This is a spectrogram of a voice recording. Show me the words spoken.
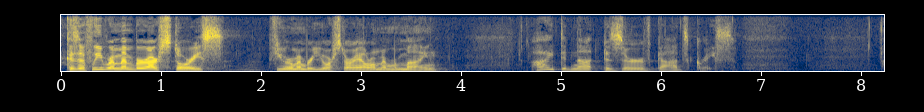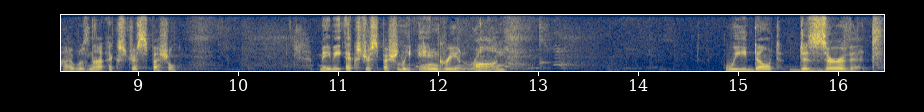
Because if we remember our stories, if you remember your story, I'll remember mine. I did not deserve God's grace. I was not extra special, maybe extra specially angry and wrong. We don't deserve it,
